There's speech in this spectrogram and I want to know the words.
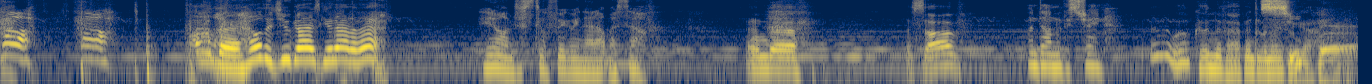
Oh, oh. How the hell did you guys get out of that? You know, I'm just still figuring that out myself. And, uh, Asav? Went down with his train. Eh, well, couldn't have happened to a nicer guy. Super.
